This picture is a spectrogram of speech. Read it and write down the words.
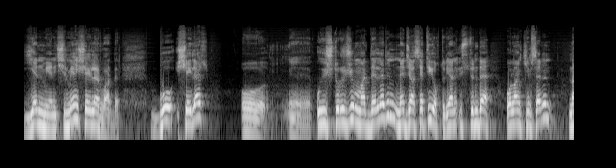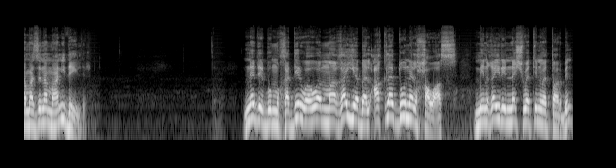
yenmeyen, içilmeyen şeyler vardır. Bu şeyler o e, uyuşturucu maddelerin necaseti yoktur. Yani üstünde olan kimsenin namazına mani değildir. Nedir bu muhaddir? Ve huve ma gayyebel akle dunel havas min gayri neşvetin ve tarbin.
